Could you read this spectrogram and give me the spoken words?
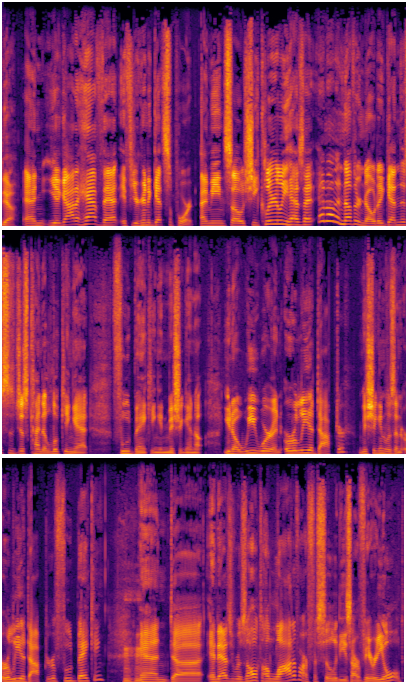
Yeah. And you got to have that if you're going to get support. I mean, so she clearly has that. And on another note, again, this is just kind of looking at food banking in Michigan. Uh, you know, we were an early adopter. Michigan was an early adopter of food banking. Mm-hmm. And, uh, and as a result, a lot of our facilities are very old.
